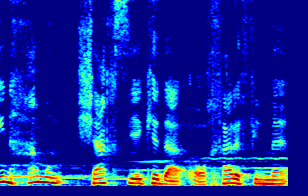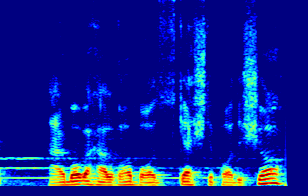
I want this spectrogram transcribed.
این همون شخصیه که در آخر فیلم ارباب حلقه بازگشت پادشاه.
